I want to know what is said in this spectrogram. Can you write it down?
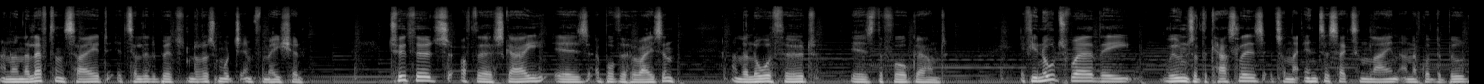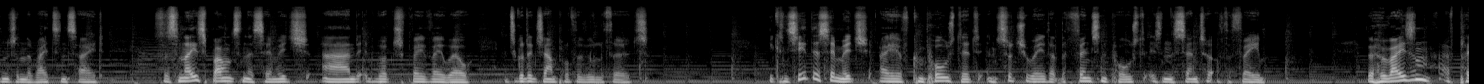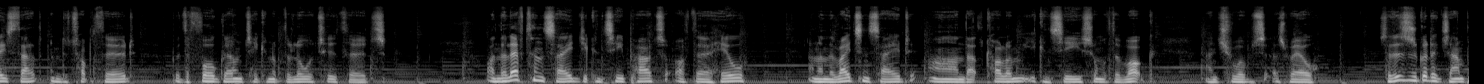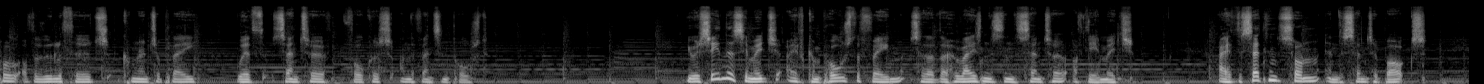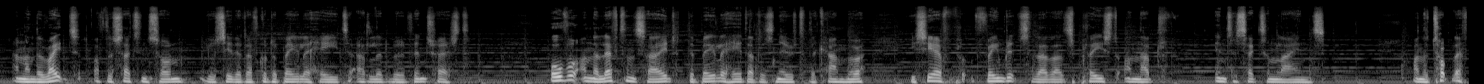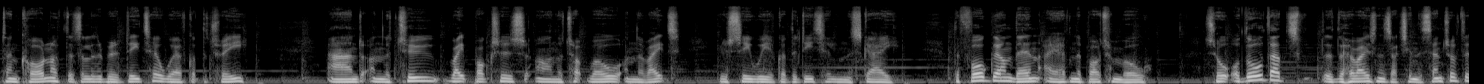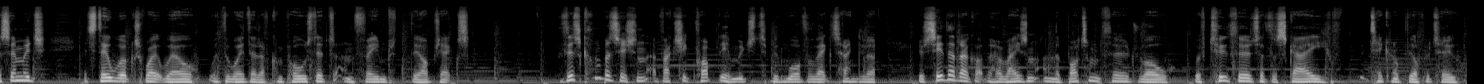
and on the left hand side it's a little bit not as much information. Two thirds of the sky is above the horizon, and the lower third is the foreground. If you notice where the ruins of the castle is, it's on that intersecting line and I've got the buildings on the right hand side. So it's a nice balance in this image and it works very very well. It's a good example of the rule of thirds. You can see this image, I have composed it in such a way that the fencing post is in the centre of the frame. The horizon, I've placed that in the top third, with the foreground taking up the lower two thirds. On the left hand side you can see parts of the hill and on the right hand side on that column you can see some of the rock and shrubs as well. So this is a good example of the rule of thirds coming into play with centre focus on the fencing post. You will see in this image I have composed the frame so that the horizon is in the centre of the image. I have the setting sun in the centre box and on the right of the setting sun you'll see that I've got a bale of hay to add a little bit of interest. Over on the left hand side, the bale of hay that is nearest to the camera, you see I've framed it so that that's placed on that intersecting lines. On the top left hand corner there's a little bit of detail where I've got the tree and on the two right boxes on the top row on the right you'll see where you've got the detail in the sky. The foreground then I have in the bottom row. So although that's the horizon is actually in the centre of this image, it still works quite well with the way that I've composed it and framed the objects. With this composition, I've actually cropped the image to be more of a rectangular. You'll see that I've got the horizon on the bottom third row, with two thirds of the sky taking up the upper two.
